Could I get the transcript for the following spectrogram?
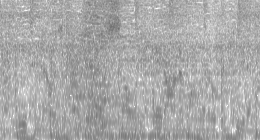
What I need to know is if I get a solid hit on him, will it overheat him?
